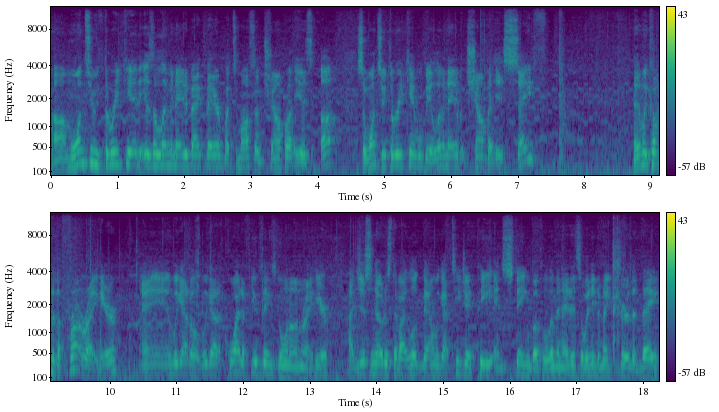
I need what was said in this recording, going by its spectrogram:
Um, 1, 2, 3 Kid is eliminated back there, but Tommaso Ciampa is up. So 1, 2, 3 Kid will be eliminated, but Ciampa is safe. And then we come to the front right here, and we got a, we got a, quite a few things going on right here. I just noticed if I look down, we got TJP and Sting both eliminated, so we need to make sure that they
